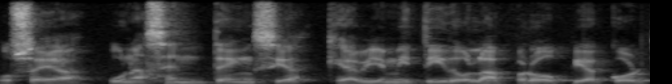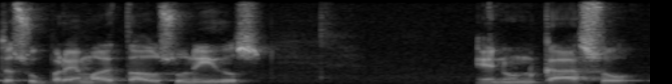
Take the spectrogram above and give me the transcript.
o sea, una sentencia que había emitido la propia Corte Suprema de Estados Unidos en un caso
